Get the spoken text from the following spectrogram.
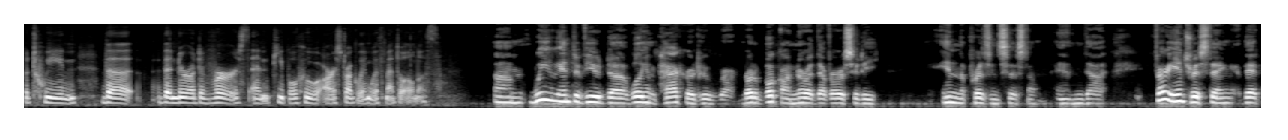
between the the neurodiverse and people who are struggling with mental illness. Um, we interviewed uh, William Packard, who uh, wrote a book on neurodiversity in the prison system. And uh, very interesting that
